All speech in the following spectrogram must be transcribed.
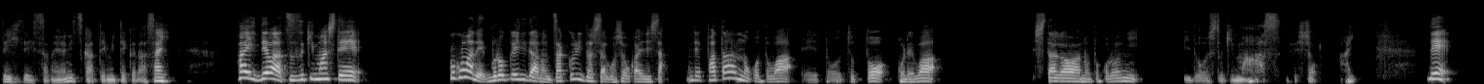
ぜひぜひそのように使ってみてください。はい、では続きまして、ここまでブロックエディターのざっくりとしたご紹介でした。で、パターンのことは、えっ、ー、と、ちょっとこれは下側のところに移動しておきます。よいしょ。はい。で、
